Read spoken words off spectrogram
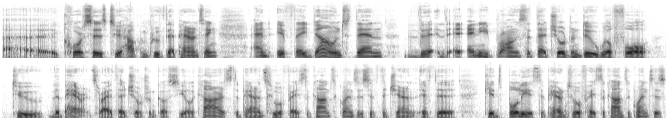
uh, courses to help improve their parenting. And if they don't, then the, the, any wrongs that their children do will fall to the parents, right? Their children go steal a car. It's the parents who will face the consequences. If the if the kids bully, it's the parents who will face the consequences.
